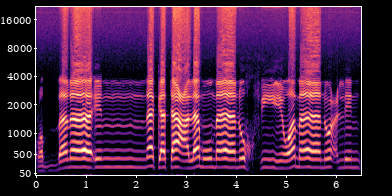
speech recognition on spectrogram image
رَبَّنَا إِنَّكَ تَعْلَمُ مَا نُخْفِي وَمَا نُعْلِنُ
